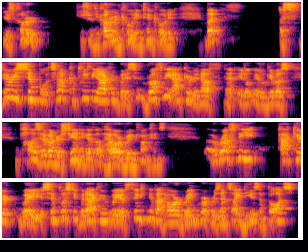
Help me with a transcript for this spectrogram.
used color, excuse me, color encoding to encode it. But a very simple, it's not completely accurate, but it's roughly accurate enough that it'll, it'll give us a positive understanding of, of how our brain functions. A roughly accurate way, a simplistic but accurate way of thinking about how our brain represents ideas and thoughts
